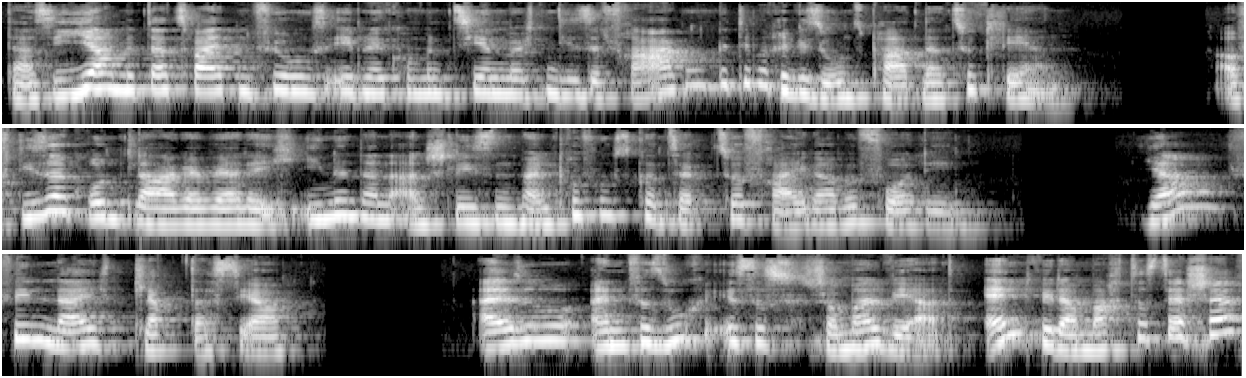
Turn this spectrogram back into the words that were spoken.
da Sie ja mit der zweiten Führungsebene kommunizieren möchten, diese Fragen mit dem Revisionspartner zu klären. Auf dieser Grundlage werde ich Ihnen dann anschließend mein Prüfungskonzept zur Freigabe vorlegen. Ja, vielleicht klappt das ja. Also ein Versuch ist es schon mal wert. Entweder macht es der Chef,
